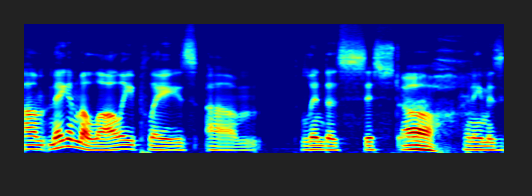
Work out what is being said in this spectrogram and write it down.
Um, Megan Mullally plays um, Linda's sister. Oh. Her name is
